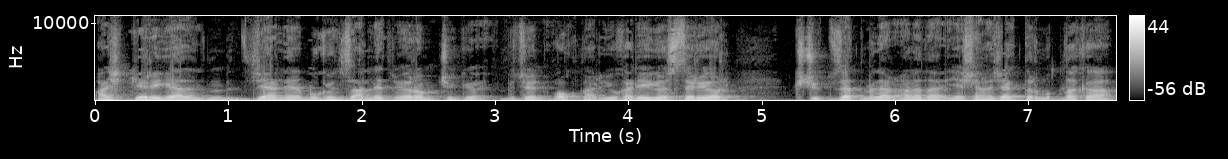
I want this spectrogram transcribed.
Aşk geri geleceğini bugün zannetmiyorum. Çünkü bütün oklar yukarıyı gösteriyor. Küçük düzeltmeler arada yaşanacaktır mutlaka.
